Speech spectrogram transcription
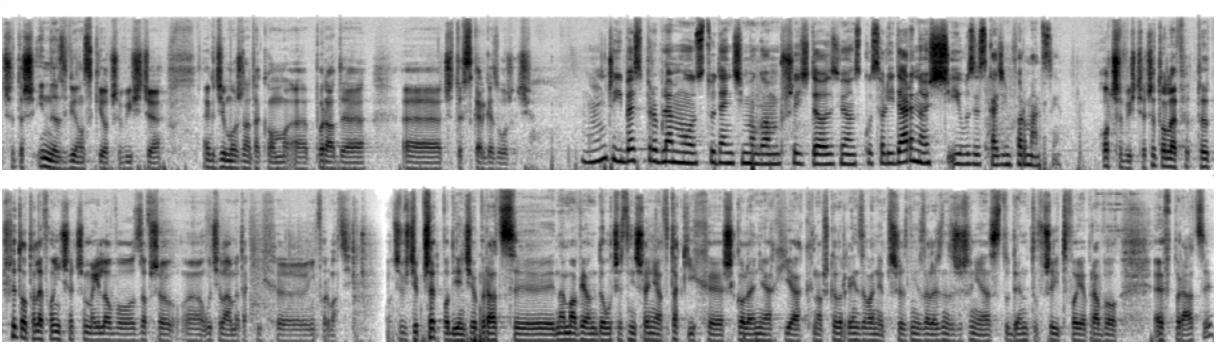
czy też inne związki oczywiście, gdzie można taką poradę czy też skargę złożyć. Mhm, czyli bez problemu studenci mogą przyjść do Związku Solidarność i uzyskać informacje. Oczywiście, czy to, czy to telefonicznie, czy mailowo, zawsze e, udzielamy takich e, informacji. Oczywiście przed podjęciem pracy namawiam do uczestniczenia w takich e, szkoleniach, jak na przykład organizowanie przez Niezależne Zrzeszenie Studentów, czyli Twoje prawo w pracy.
